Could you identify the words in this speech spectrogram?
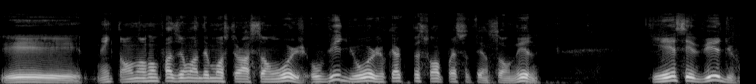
E então nós vamos fazer uma demonstração hoje. O vídeo de hoje, eu quero que o pessoal preste atenção nele. Que esse vídeo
